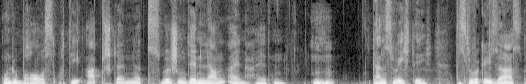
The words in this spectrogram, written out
Und du brauchst auch die Abstände zwischen den Lerneinheiten. Ganz wichtig, dass du wirklich sagst,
